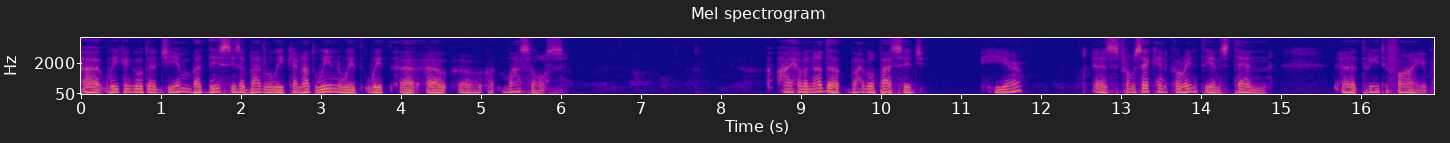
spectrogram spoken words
Uh, we can go to a gym, but this is a battle we cannot win with with uh, uh, uh, muscles. I have another Bible passage here, as from Second Corinthians ten, uh, three to five.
